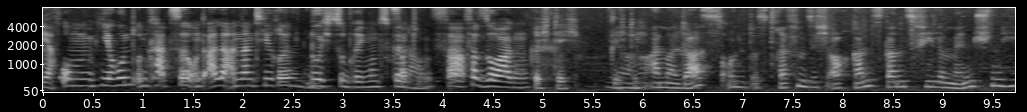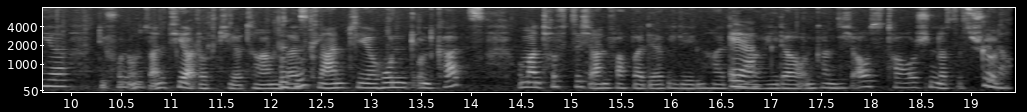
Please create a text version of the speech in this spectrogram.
Mhm. Ja. um hier Hund und Katze und alle anderen Tiere durchzubringen und zu Genau. ver versorgen. Richtig. Richtig. Ja, einmal das und es treffen sich auch ganz, ganz viele Menschen hier, die von uns ein Tier adoptiert haben, sei Mhm. es Kleintier, Hund und Katz. Und man trifft sich einfach bei der Gelegenheit Ja. immer wieder und kann sich austauschen. Das ist schön. Genau.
